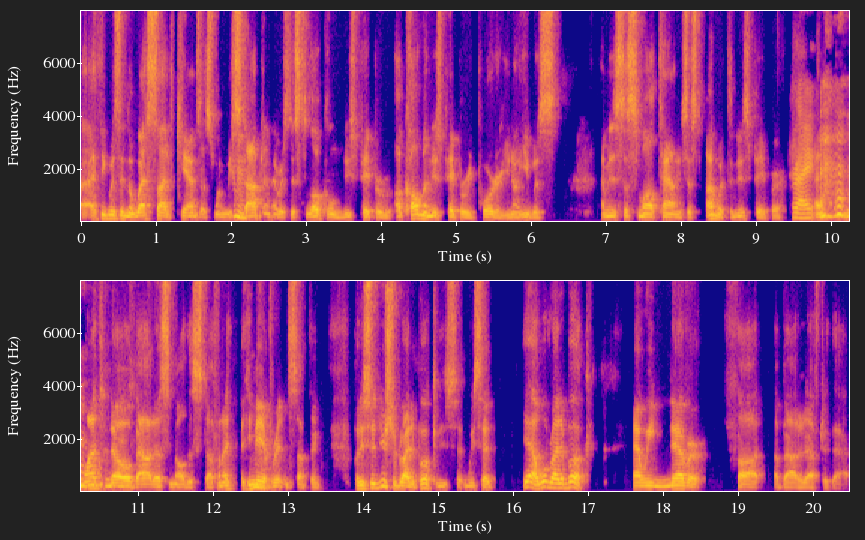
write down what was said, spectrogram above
i think it was in the west side of kansas when we mm-hmm. stopped and there was this local newspaper i'll call him a newspaper reporter you know he was i mean it's a small town he's just i'm with the newspaper right and he wanted to know about us and all this stuff and I, he may mm-hmm. have written something but he said you should write a book and he said we said yeah we'll write a book and we never thought about it after that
